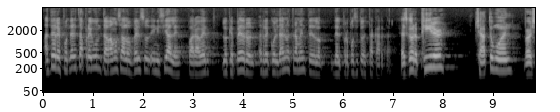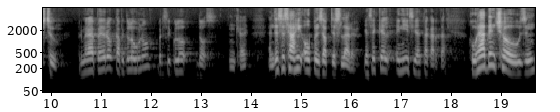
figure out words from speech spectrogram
Antes de responder esta pregunta, vamos a los versos iniciales para ver lo que Pedro, recordar nuestra mente de lo- del propósito de esta carta. Let's go to Peter chapter 1, verse 2. Primera de Pedro, capítulo 1, versículo 2. Okay? And this is how he opens up this letter. Y así es que él inicia esta carta. Who have been chosen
